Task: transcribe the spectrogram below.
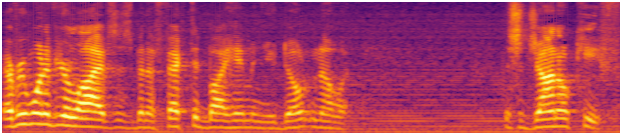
Every one of your lives has been affected by him, and you don't know it. This is John O'Keefe.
